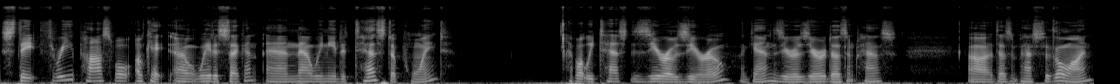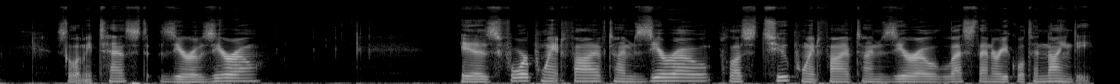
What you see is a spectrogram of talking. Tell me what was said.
State three possible, okay, uh, wait a second, and now we need to test a point. How about we test 0, 0? Again, 0, 0 doesn't pass, uh, doesn't pass through the line. So let me test 0, 0 is 4.5 times 0 plus 2.5 times 0 less than or equal to 90.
